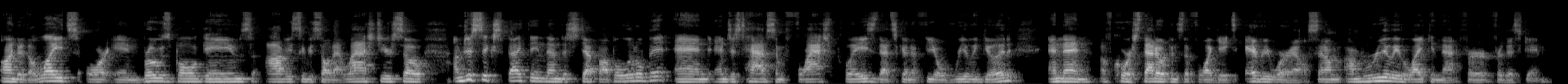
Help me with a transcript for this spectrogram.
under the lights or in Rose Bowl games. Obviously, we saw that last year. So I'm just expecting them to step up a little bit and and just have some flash plays that's going to feel really good. And then, of course, that opens the floodgates everywhere else. And I'm I'm really liking that for for this game.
